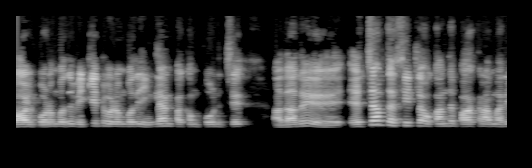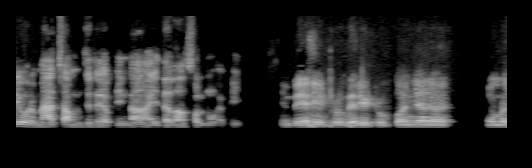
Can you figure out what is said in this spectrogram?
பால் போடும்போது விக்கெட் விழும்போது இங்கிலாந்து பக்கம் போணுச்சு. அதாவது எட்ஜ் ஆஃப் த சீட்ல உட்காந்து பார்க்குற மாரி ஒரு மேட்ச் அமைஞ்சது அப்டின்னா, இத தான் சொல்லணும் எப்டி? Very true, very true. கொஞ்சம் நம்ம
